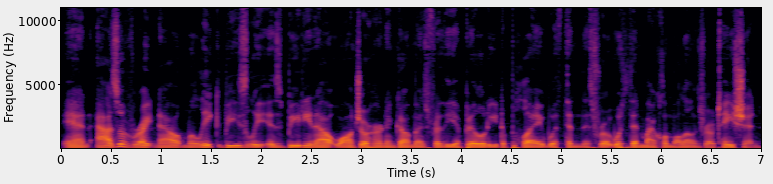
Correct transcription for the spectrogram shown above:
And as of right now, Malik Beasley is beating out Juancho Hernangomez for the ability to play within this within Michael Malone's rotation.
